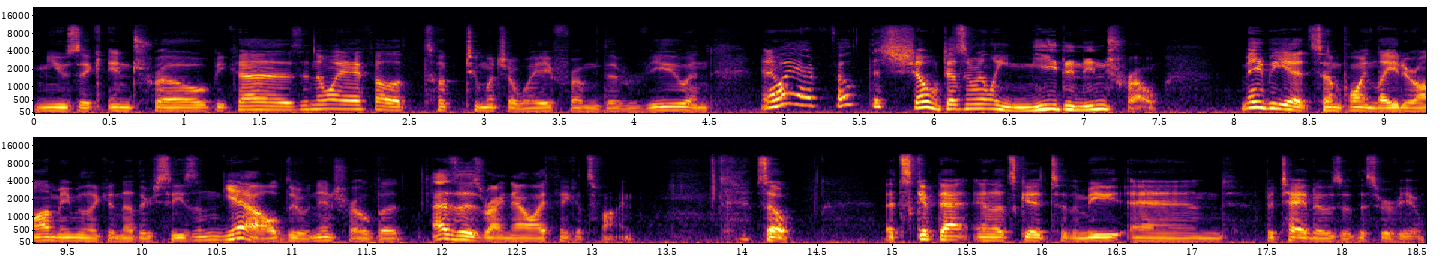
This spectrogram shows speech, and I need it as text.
music intro because in a way I felt it took too much away from the review and in a way I felt this show doesn't really need an intro. Maybe at some point later on, maybe like another season, yeah, I'll do an intro, but as is right now, I think it's fine. So, let's skip that and let's get to the meat and potatoes of this review.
